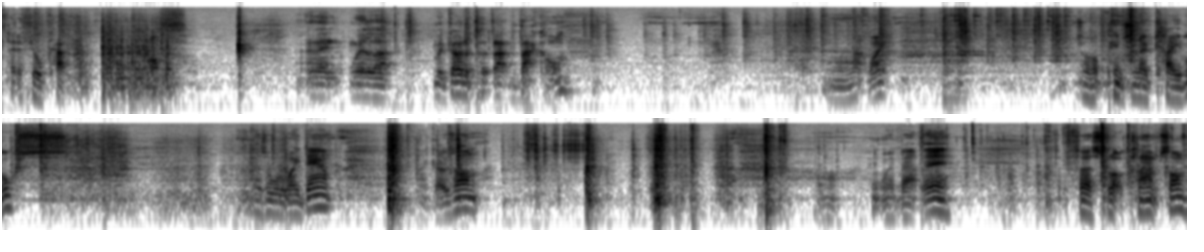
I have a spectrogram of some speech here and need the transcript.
Take the fuel cap off. And then we'll, uh, we'll go to put that back on. Uh, that way. So I'm not pinching no cables. goes all the way down. That goes on. I think we're about there. First lot of clamps on.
